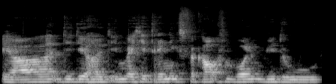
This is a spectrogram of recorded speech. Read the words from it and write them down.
ja, die dir halt irgendwelche Trainings verkaufen wollen, wie du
